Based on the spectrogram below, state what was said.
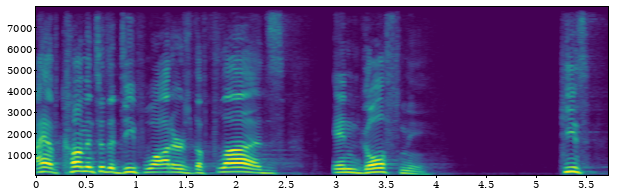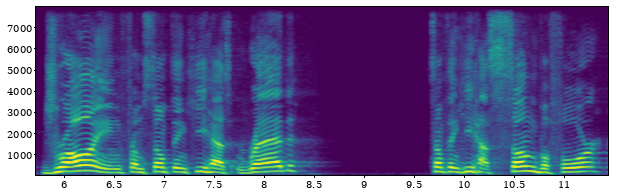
I have come into the deep waters, the floods engulf me. He's drawing from something he has read, something he has sung before,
